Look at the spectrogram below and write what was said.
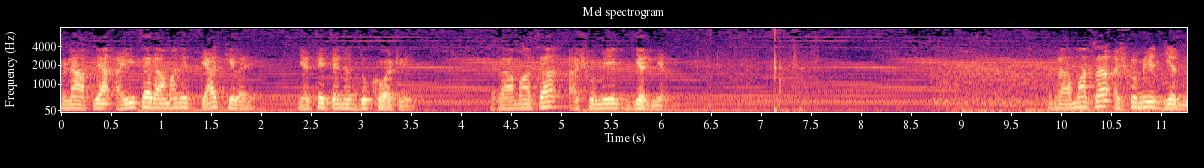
पण आपल्या आईचा रामाने त्याग केलाय याचे त्यांना दुःख वाटले. रामाचा अश्वमेध यज्ञ. रामाचा अश्वमेध यज्ञ.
